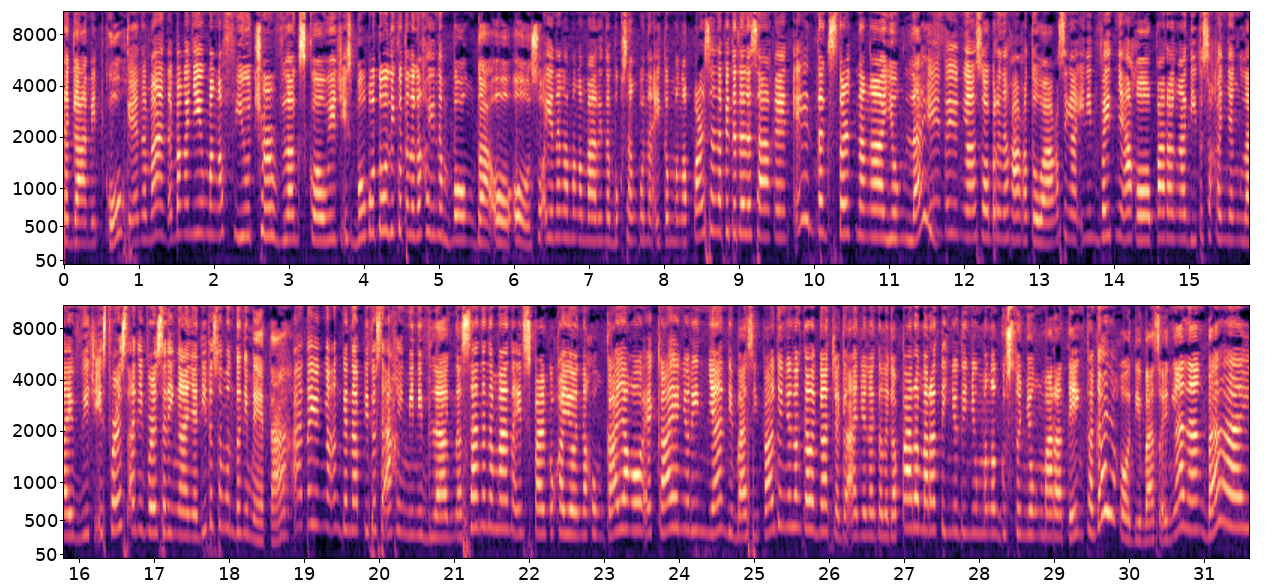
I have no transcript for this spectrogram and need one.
ginagamit ko. Kaya naman, abangan niyo yung mga future vlogs ko which is bobotulin ko talaga kayo ng bongga. Oo, So ayan na nga mga mare, nabuksan ko na itong mga parcel na pinadala sa akin and nag-start na nga yung live. And ayun nga, sobrang nakakatuwa kasi nga in-invite niya ako para nga dito sa kanyang live which is first anniversary nga niya dito sa mundo ni Meta. At ayun nga ang ganap dito sa aking mini vlog na sana naman na-inspire ko kayo na kung kaya ko, eh kaya nyo rin yan, di ba? Sipagan nyo lang talaga, tiyagaan nyo lang talaga para marating nyo din yung mga gusto nyong marating. Kagaya ko, di ba? So, yun nga lang. Bye!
